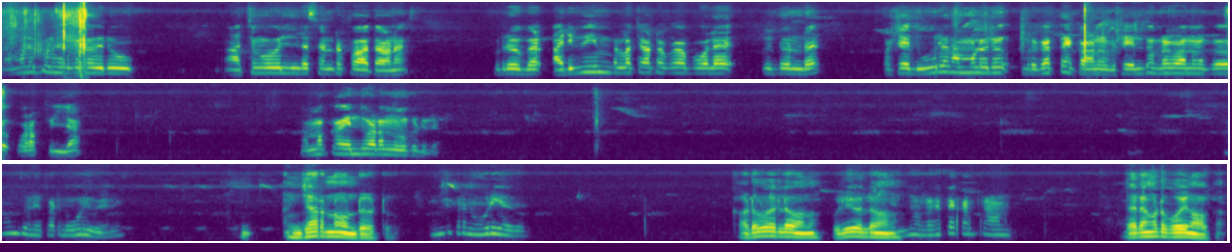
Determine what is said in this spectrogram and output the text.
നമ്മളിപ്പോൾ നിൽക്കുന്നത് ഒരു ആച്ചൻകോവിലിന്റെ സെന്റർ ഭാഗത്താണ്. ഒരു അരുവിയും വെള്ളച്ചാട്ടമൊക്കെ പോലെ ഇതുണ്ട്. പക്ഷേ ദൂരെ നമ്മളൊരു മൃഗത്തെ കാണും. പക്ഷേ എന്ത് മൃഗമാണെന്ന് നമുക്ക് ഉറപ്പില്ല. നമുക്ക് എന്തുവാണെന്ന് നോക്കിയിട്ടില്ല അഞ്ചാറെണ്ണം ഉണ്ട് കേട്ടോ. എന്ത് പെട്ടെന്ന് ഓടിയത്? കടുവ വല്ലതും വന്നു പുലി വന്നു മൃഗത്തെ കണ്ടിട്ടാണ്. എന്തായാലും അങ്ങോട്ട് പോയി നോക്കാം.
